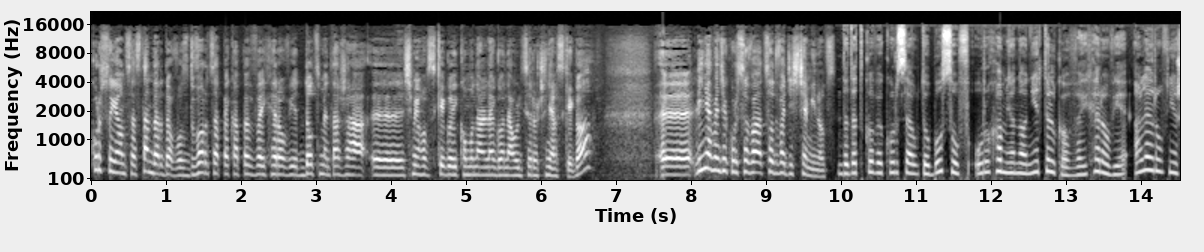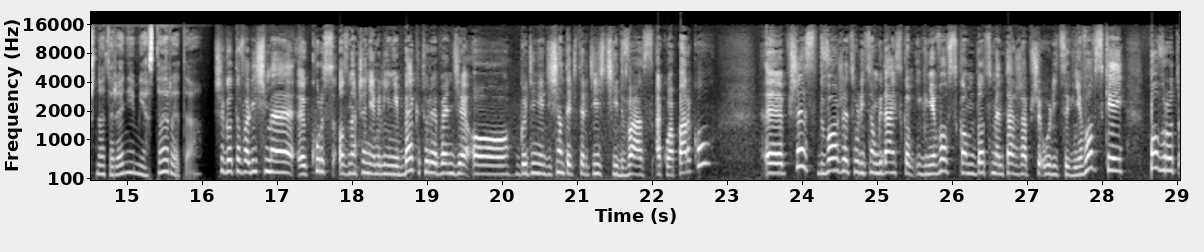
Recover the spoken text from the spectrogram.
kursująca standardowo z dworca PKP w Wejherowie do cmentarza e, Śmiechowskiego i Komunalnego na ulicy Roczynialskiego. E, Linia będzie kursowała co 20 minut. Dodatkowe kursy autobusów uruchomiono nie tylko w Wejherowie, ale również na terenie miasta Reda. Przygotowaliśmy e, kurs oznaczeniem linii B, który będzie o godzinie 10.42 z Aquaparku przez dworzec ulicą Gdańską i Gniewowską do cmentarza przy ulicy Gniewowskiej. Powrót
